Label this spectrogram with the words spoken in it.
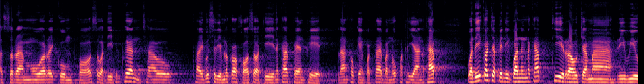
อัสลามุอะลัยกุมขอสวัสดีเพื่อนๆชาวไทยมุสลิม แล้วก็ขอสวัสดีนะครับแฟนเพจร้านข้าวแกงปักใต้บางนกพัทยานะครับ วันนี้ก็จะเป็นอีกวันหนึ่งนะครับ ที่เราจะมารีวิว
